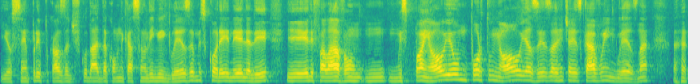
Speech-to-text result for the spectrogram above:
E eu sempre, por causa da dificuldade da comunicação em língua inglesa, eu me escorei nele ali e ele falava um, um, um espanhol e eu um portunhol e às vezes a gente arriscava o inglês, né?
